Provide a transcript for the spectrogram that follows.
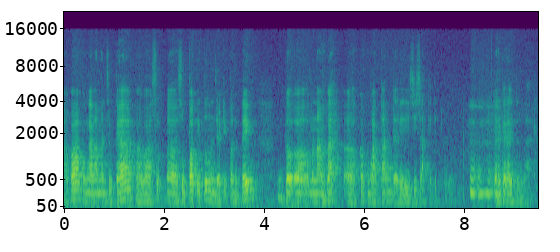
apa pengalaman juga bahwa eh, support itu menjadi penting untuk eh, menambah eh, kekuatan dari si sakit itu. Kira-kira itu mbak.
